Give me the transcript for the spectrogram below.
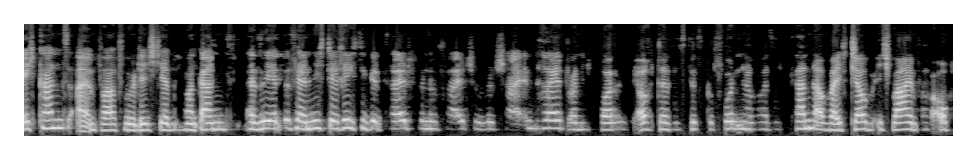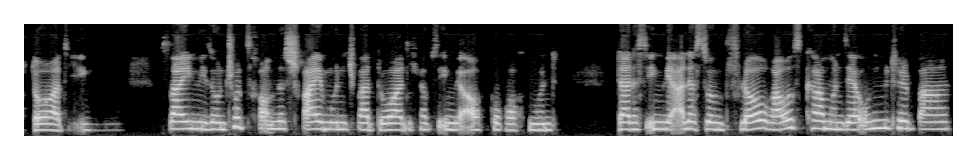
Ich kann es einfach, würde ich jetzt mal ganz, also jetzt ist ja nicht die richtige Zeit für eine falsche Bescheidenheit und ich freue mich auch, dass ich das gefunden habe, was ich kann, aber ich glaube, ich war einfach auch dort irgendwie. Es war irgendwie so ein Schutzraum, das Schreiben und ich war dort, ich habe es irgendwie aufgerochen und da das irgendwie alles so im Flow rauskam und sehr unmittelbar,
